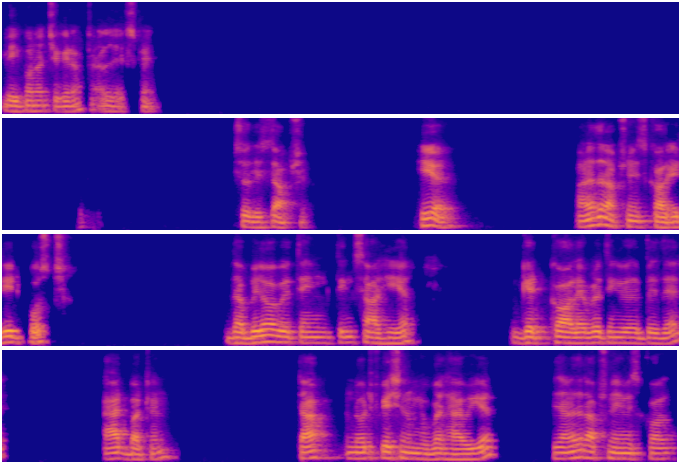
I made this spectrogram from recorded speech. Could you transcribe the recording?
We're gonna check it out. I'll explain. So this is the option. Here, another option is called edit post. The below everything things are here. Get call, everything will be there. Add button. Tap notification mobile have here. Another option name is called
